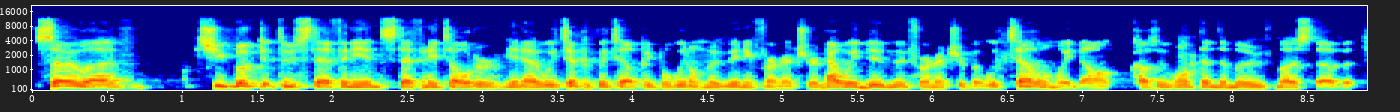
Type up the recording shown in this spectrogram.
so uh, she booked it through Stephanie. And Stephanie told her, you know, we typically tell people we don't move any furniture. Now we do move furniture, but we tell them we don't because we want them to move most of it.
